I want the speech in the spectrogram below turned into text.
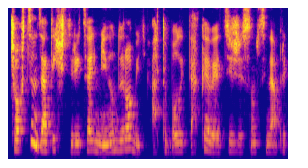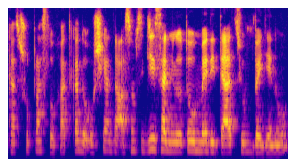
čo chcem za tých 40 minút robiť. A to boli také veci, že som si napríklad šupla sluchatka do ušia, dala som si 10 minútovú meditáciu vedenú,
